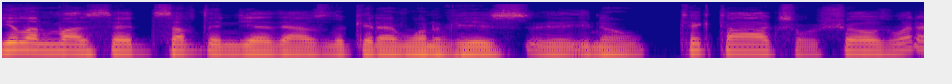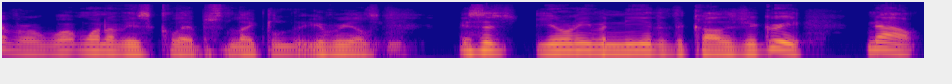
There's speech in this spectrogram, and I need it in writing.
elon musk said something day. I was looking at one of his uh, you know tiktoks or shows whatever one of his clips like reels. He says you don't even need the college degree. Now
